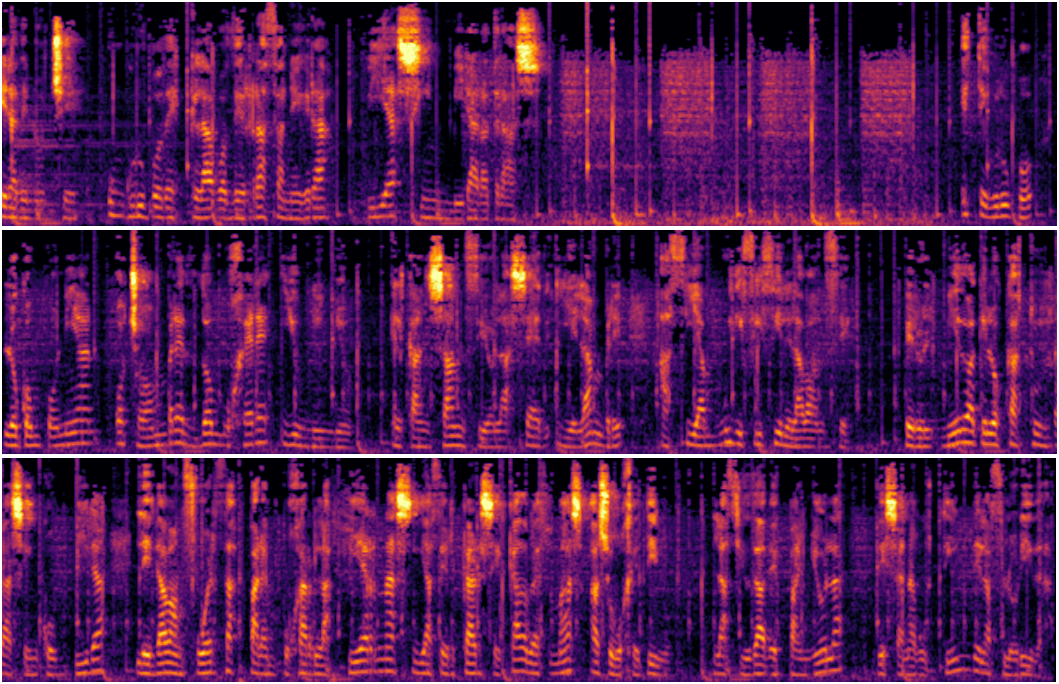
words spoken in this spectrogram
Era de noche. Un grupo de esclavos de raza negra vía sin mirar atrás. Este grupo lo componían ocho hombres, dos mujeres y un niño. El cansancio, la sed y el hambre hacían muy difícil el avance, pero el miedo a que los capturasen con vida le daban fuerzas para empujar las piernas y acercarse cada vez más a su objetivo, la ciudad española de San Agustín de la Florida.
